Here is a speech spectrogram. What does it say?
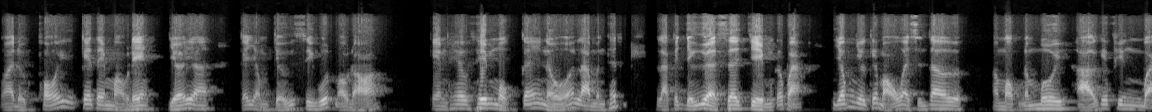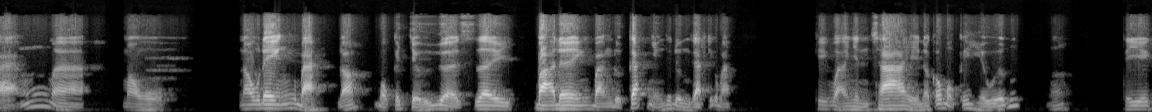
mà được phối cái tem màu đen với à, cái dòng chữ Seawood màu đỏ. Kèm theo thêm một cái nữa là mình thích là cái chữ à, GC chìm các bạn, giống như cái mẫu Center Ờ, 150 ở cái phiên bản mà màu nâu đen các bạn. Đó một cái chữ ờ, GC 3D các bạn được cắt những cái đường gạch các bạn. Khi các bạn nhìn xa thì nó có một cái hiệu ứng. Đó. thì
